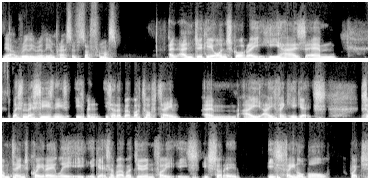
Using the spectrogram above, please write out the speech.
yeah, really, really impressive stuff from us. And and Dougie, on Scott Wright, he has um, listen. This season, he's he's been he's had a bit of a tough time. Um, I I think he gets sometimes quite rightly he, he gets a bit of a doing for his his sort of his final ball which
